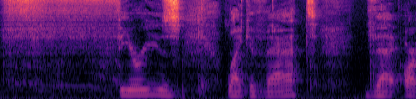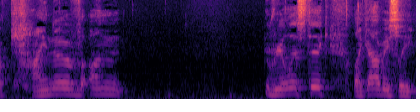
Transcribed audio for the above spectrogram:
theories like that that are kind of unrealistic. Like obviously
